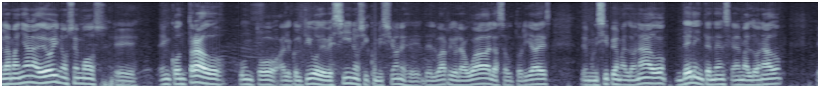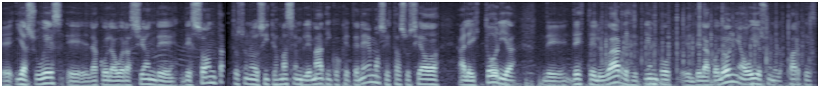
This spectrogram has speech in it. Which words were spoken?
En la mañana de hoy nos hemos eh, encontrado junto al colectivo de vecinos y comisiones del barrio La Guada, las autoridades del municipio de Maldonado, de la Intendencia de Maldonado, eh, y a su vez eh, la colaboración de, Sonta. Esto es uno de los sitios más emblemáticos que tenemos, está asociado a la historia de, de este lugar desde tiempo de la colonia, hoy es uno de los parques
